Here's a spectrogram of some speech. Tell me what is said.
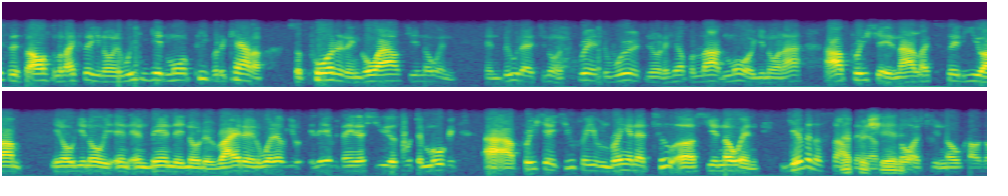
this is awesome. And like I say, you know, and we can get more people to kind of support it and go out, you know, and and do that, you know, and spread the word, you know, to help a lot more, you know. And I I appreciate it. And I'd like to say to you, I'm you know, you know, and, and being, you know, the writer and whatever, you, and everything else you use with the movie, I appreciate you for even bringing that to us, you know, and giving us something of it. source, you know, because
